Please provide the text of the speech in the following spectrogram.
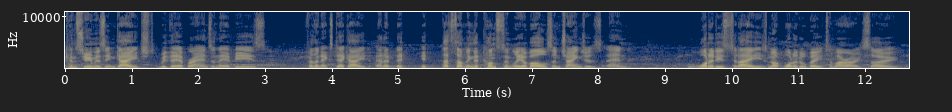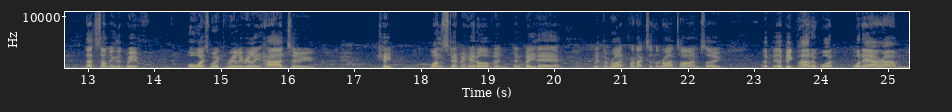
consumers engaged with their brands and their beers for the next decade. And it, it, it that's something that constantly evolves and changes. And what it is today is not what it'll be tomorrow. So that's something that we've always worked really, really hard to keep one step ahead of and, and be there with the right products at the right time. So a, a big part of what, what our um,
